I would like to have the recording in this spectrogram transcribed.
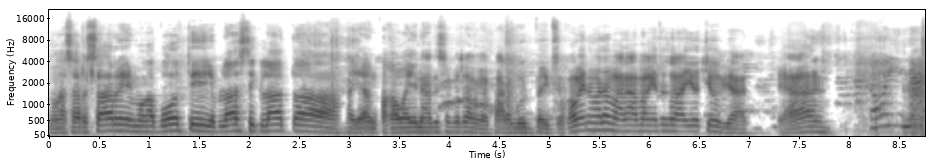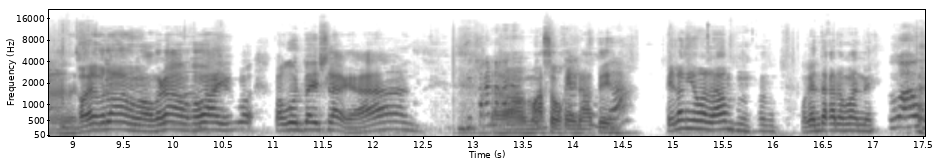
Mga sarsare, mga bote, plastic, lata. Ayan, pakawayan natin sa Madam. yan, Para good vibes. So, kaway na Madam, para makita sa YouTube yan. Yan. Kaway na. Yan. Kaway mo lang, mga Madam, kaway. Pa good vibes lang. Yan. Hindi pa ka Ah, mga natin. Kailang yung Madam. Maganda ka naman eh. Wow.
